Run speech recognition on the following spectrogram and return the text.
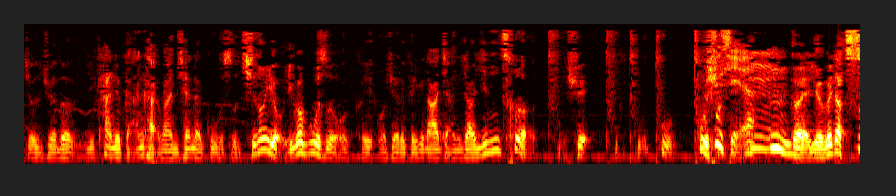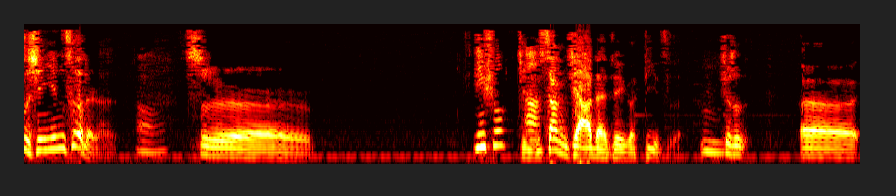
就是觉得一看就感慨万千的故事，其中有一个故事我可以我觉得可以跟大家讲，就叫阴侧吐血吐吐吐吐血。吐血，嗯嗯，对，有个叫赤心阴侧的人，嗯是您说井啊，上家的这个弟子，嗯。就是呃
